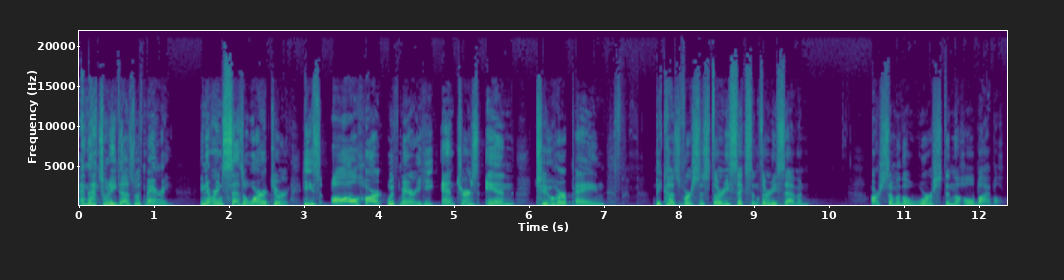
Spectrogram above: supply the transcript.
And that's what he does with Mary. He never even says a word to her. He's all heart with Mary. He enters in to her pain because verses 36 and 37 are some of the worst in the whole Bible.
